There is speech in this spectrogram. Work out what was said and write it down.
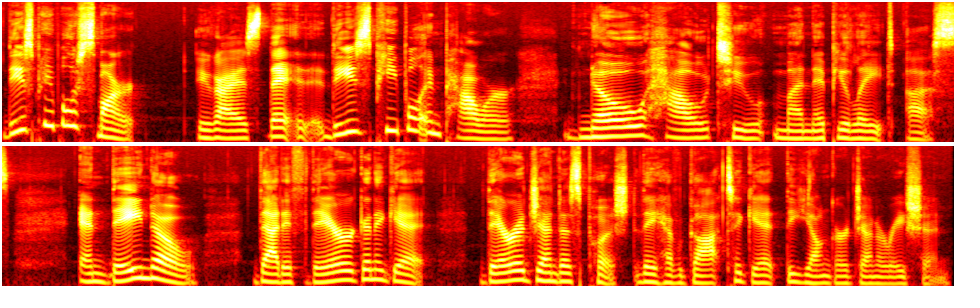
these people are smart, you guys. They these people in power know how to manipulate us. And they know that if they're going to get their agendas pushed, they have got to get the younger generation.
